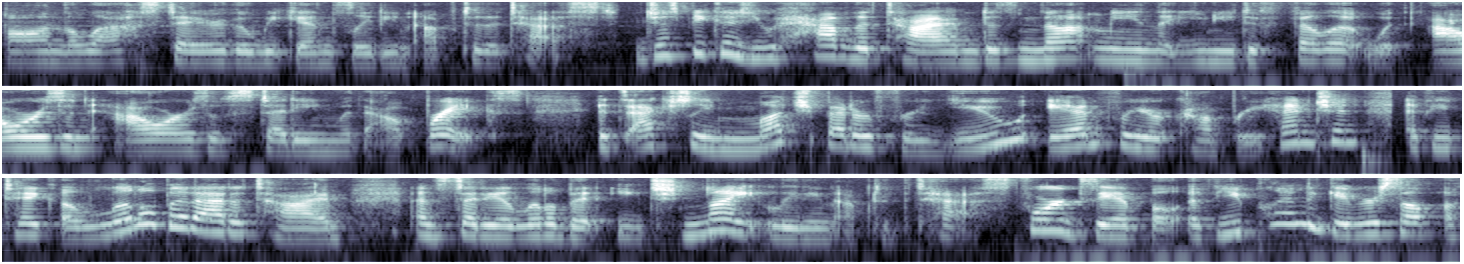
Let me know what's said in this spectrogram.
on the last day or the weekends leading up to the test. Just because you have the time does not mean that you need to fill it with hours and hours of studying without breaks. It's actually much better for you and for your comprehension comprehension if you take a little bit at a time and study a little bit each night leading up to the test. For example, if you plan to give yourself a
